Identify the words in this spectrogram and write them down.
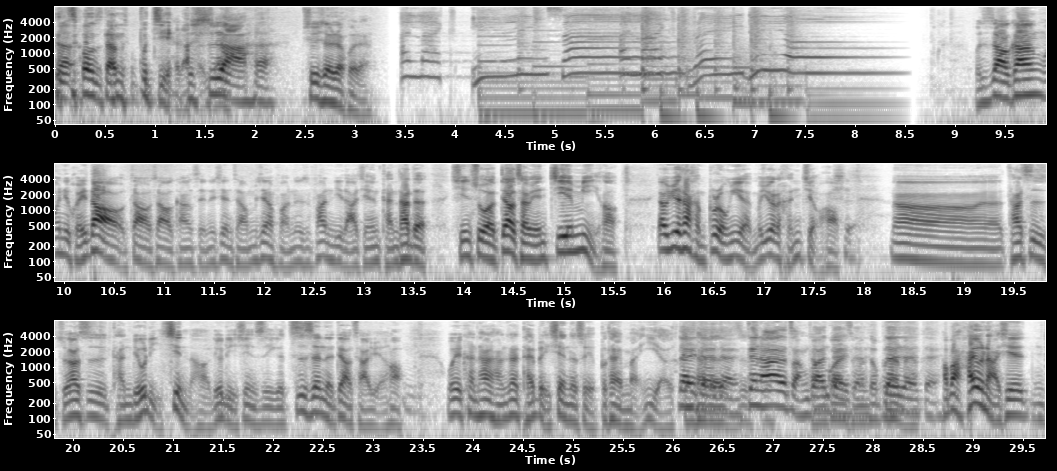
这种他们不解了。是啊，休息一下再回来。I like 我是赵康，欢迎你回到赵少康神的现场。我们现在访问的是范立达先生，谈他的新书啊，《调查员揭秘》哈。要约他很不容易啊，我们约了很久哈。是。那他是主要是谈刘理信的哈，刘理信是一个资深的调查员哈。我也看他好像在台北县的时候也不太满意啊。对对对，跟他的长官对什么都不太满意。对对对，好吧，还有哪些你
